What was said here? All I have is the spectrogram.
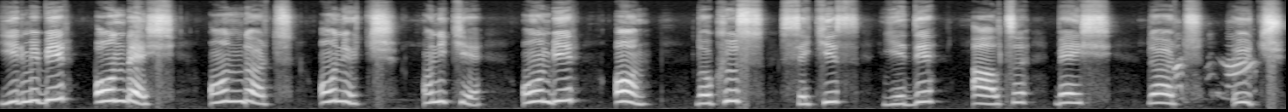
21 15 14 13 12 11 10 9 8 7 6 5 4 3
